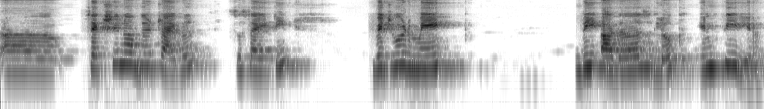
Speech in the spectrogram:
uh, section of the tribal society which would make the others look inferior.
